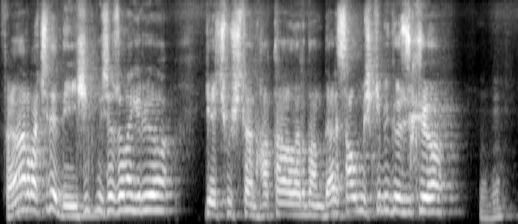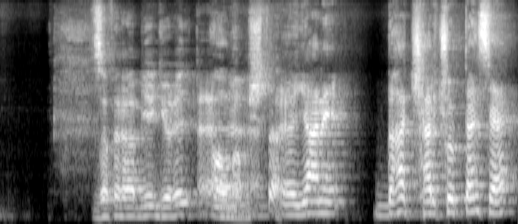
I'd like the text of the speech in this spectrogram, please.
Fenerbahçe de değişik bir sezona giriyor. Geçmişten hatalardan ders almış gibi gözüküyor. Zafer abiye göre almamış da. Ee, yani daha çer çöptense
